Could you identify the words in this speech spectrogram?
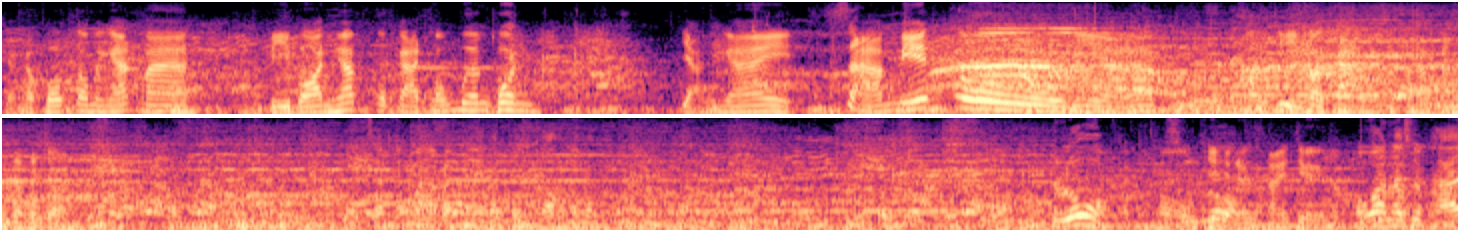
จักรภพต้องไปงัดมาปีบอลครับ โอกาสของเมืองพลอย่างไง 3 เมตร โอ้เนี่ยครับเข้าที่เข้าทางอัศนพันธ์จันทจรแล้วชักออกมาแบบนี้ครับถูกต้องนะครับคนในเอเชียโลกครับโอ้สุดโหโลกด้านซ้ายเจอครับเพราะว่านัดสุดท้าย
